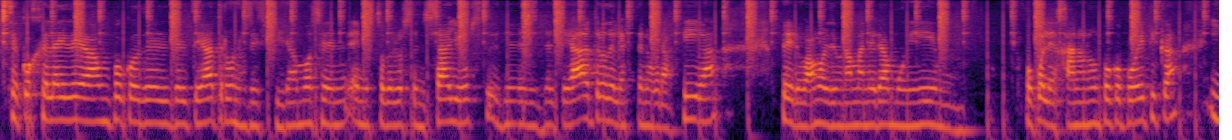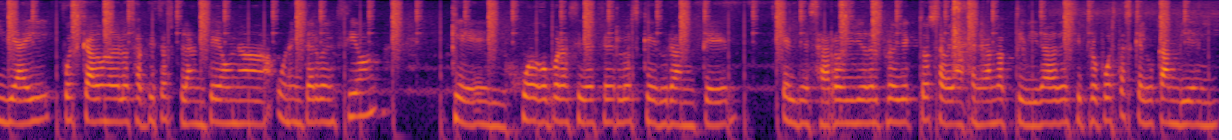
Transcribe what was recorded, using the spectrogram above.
Se coge la idea un poco del, del teatro, nos inspiramos en, en, esto de los ensayos de, del teatro, de la escenografía, pero vamos, de una manera muy poco lejana, ¿no? un poco poética, y de ahí pues cada uno de los artistas plantea una, una intervención que el juego, por así decirlo, es que durante el desarrollo del proyecto se vayan generando actividades y propuestas que lo cambien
